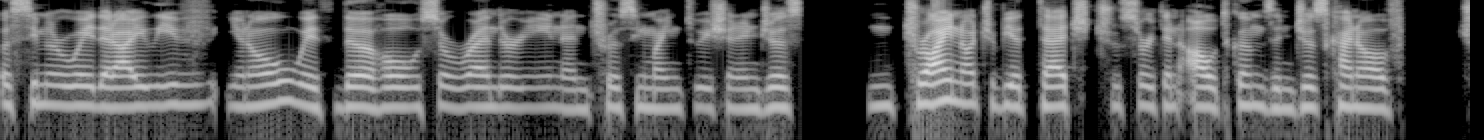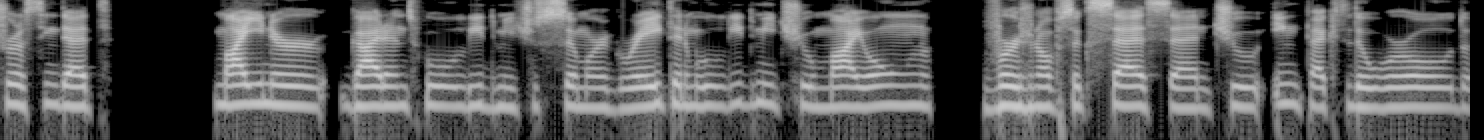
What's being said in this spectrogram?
a similar way that I live, you know, with the whole surrendering and trusting my intuition and just trying not to be attached to certain outcomes and just kind of trusting that my inner guidance will lead me to somewhere great and will lead me to my own version of success and to impact the world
